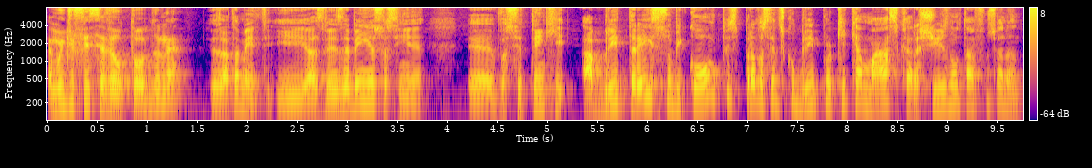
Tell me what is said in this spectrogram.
É muito difícil você ver o todo, né? Exatamente. E às vezes é bem isso, assim, é, é você tem que abrir três subcomps para você descobrir por que, que a máscara X não está funcionando.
